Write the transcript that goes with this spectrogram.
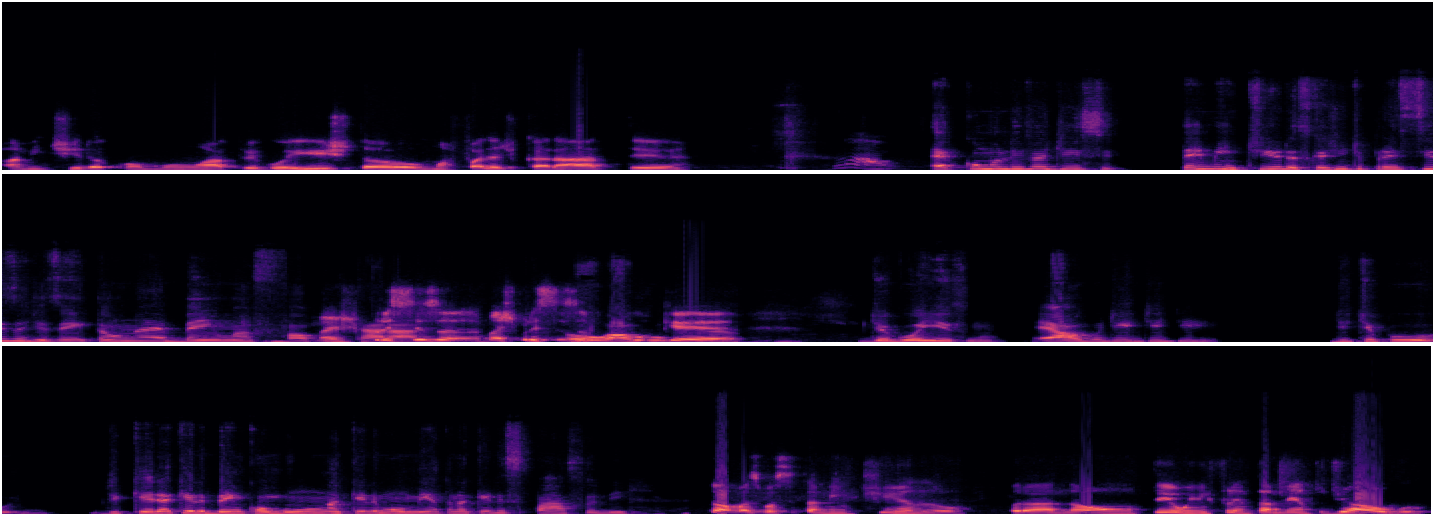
a mentira como um ato egoísta ou uma falha de caráter? Não. É como o Lívia disse, tem mentiras que a gente precisa dizer, então não é bem uma falta Mas de caráter. precisa, mas precisa Ou algo- porque de egoísmo. É algo de, de, de, de, tipo, de querer aquele bem comum naquele momento, naquele espaço ali. Não, mas você está mentindo para não ter um enfrentamento de algo.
